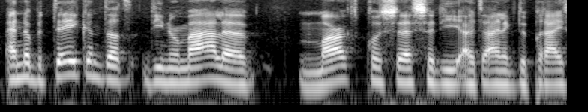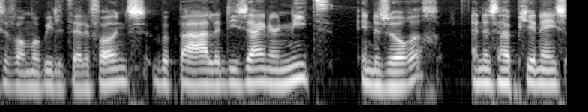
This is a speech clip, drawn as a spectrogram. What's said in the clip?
En dat betekent dat die normale marktprocessen die uiteindelijk de prijzen van mobiele telefoons bepalen, die zijn er niet in de zorg. En dus heb je ineens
